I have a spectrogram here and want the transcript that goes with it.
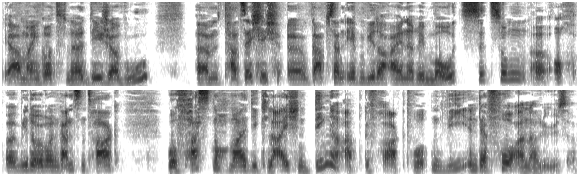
ja, mein Gott, ne, Déjà-vu. Ähm, tatsächlich äh, gab es dann eben wieder eine Remote-Sitzung, äh, auch äh, wieder über den ganzen Tag, wo fast nochmal die gleichen Dinge abgefragt wurden wie in der Voranalyse.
